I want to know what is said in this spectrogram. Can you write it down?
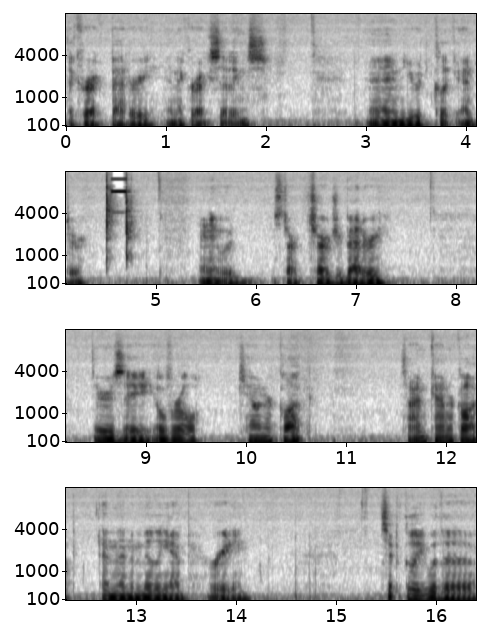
the correct battery and the correct settings. And you would click enter and it would start to charge your battery. There's a overall counter clock, time counter clock, and then a milliamp rating. Typically with a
